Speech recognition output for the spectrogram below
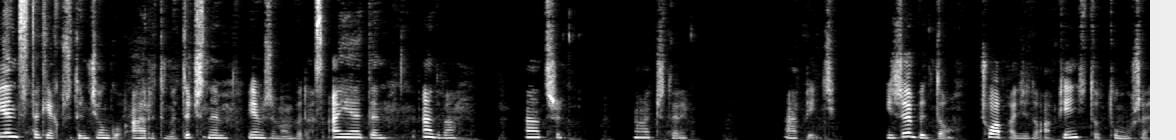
Więc tak jak przy tym ciągu arytmetycznym, wiem, że mam wyraz A1, A2, A3, A4, A5. I żeby to człapać do A5, to tu muszę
